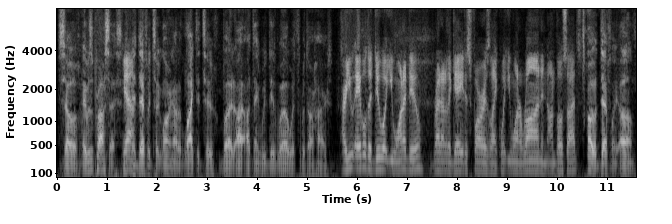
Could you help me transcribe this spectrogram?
So it was a process. Yeah. It definitely took longer than I'd have liked it to, but I, I, think we did well with, with our hires. Are you able to do what you want to do right out of the gate as far as like what you want to run and on both sides? Oh, definitely. Um,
